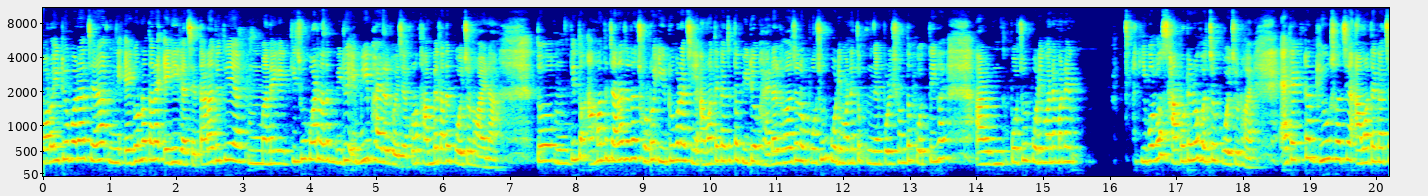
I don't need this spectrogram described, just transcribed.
বড় ইউটিউবাররা যারা এগোনো তারা এগিয়ে গেছে, তারা যদি মানে কিছু করে তাদের ভিডিও এমনিই ভাইরাল হয়ে যায়, কোনো থামবে তাদের প্রয়োজন হয় না। তো কিন্তু আমাদের যারা যারা ছোট ইউটিউবার আছে, আমাদের কাছে তো ভিডিও ভাইরাল হওয়ার জন্য প্রচুর পরিমাণে তো পরিশ্রম তো করতেই হয়। আর প্রচুর পরিমাণে মানে কি বলব সাপোর্টেরও হচ্ছে প্রয়োজন হয়। এক একটা ভিউস হচ্ছে আমাদের কাছে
